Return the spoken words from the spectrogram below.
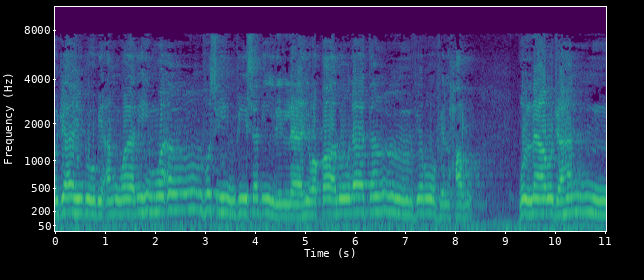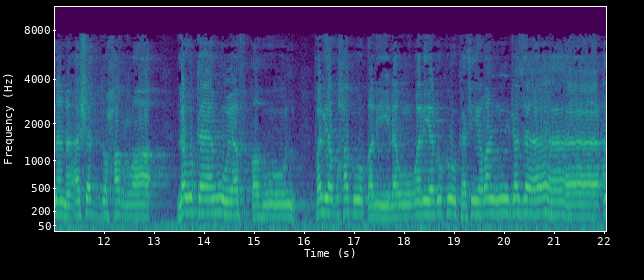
يجاهدوا بأموالهم وأنفسهم في سبيل الله وقالوا لا تنفروا في الحر. قل نار جهنم أشد حرا لو كانوا يفقهون فليضحكوا قليلا وليبكوا كثيرا جزاء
